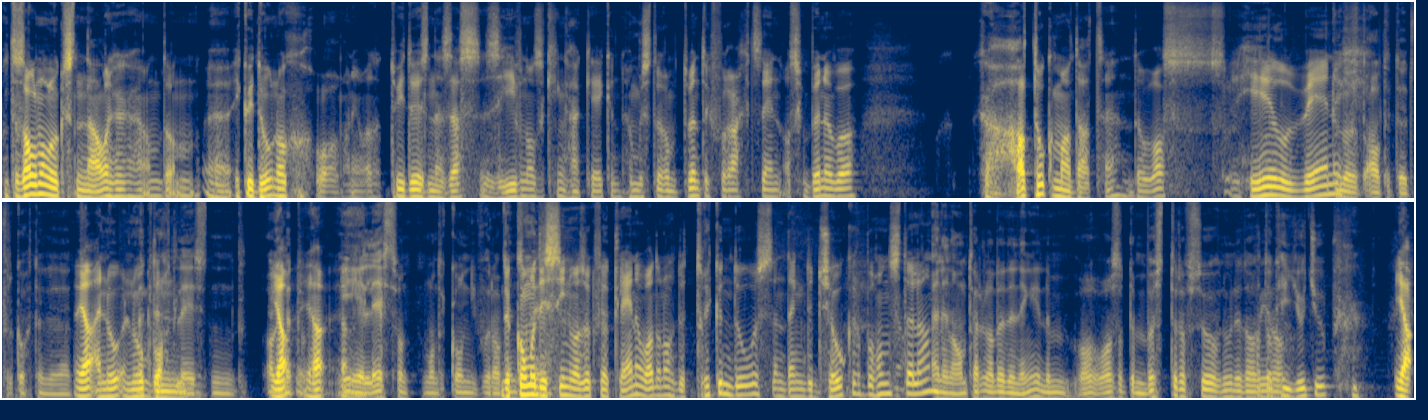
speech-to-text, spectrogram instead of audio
Het is allemaal ook sneller gegaan dan. ik weet ook nog, wanneer was het? 2006, 2007 als ik ging gaan kijken. Je moest er om 20 voor 8 zijn als je binnen wou. Je had ook maar dat. Hè. Er was heel Toen weinig. was het altijd uitverkocht, inderdaad. Ja, en ook, en ook Met de, wachtlijsten. Al Ja, met ja, ja. Lijst, want, want ik kon niet vooraf De comedy scene was ook veel kleiner. We hadden nog de trucendoos en denk de Joker begon stilaan. En in Antwerpen hadden de dingen, de, was het een buster of zo, of noemde dat Had weer ook al? geen YouTube. Ja,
